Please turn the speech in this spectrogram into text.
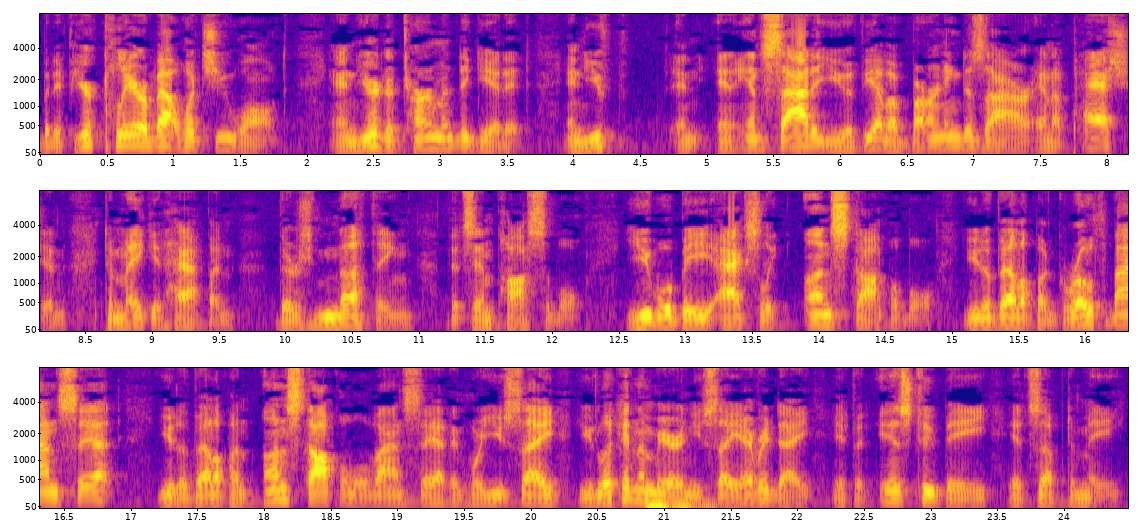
But if you're clear about what you want and you're determined to get it and you and, and inside of you, if you have a burning desire and a passion to make it happen, there's nothing that's impossible you will be actually unstoppable. You develop a growth mindset. You develop an unstoppable mindset and where you say, you look in the mirror and you say every day, if it is to be, it's up to me.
